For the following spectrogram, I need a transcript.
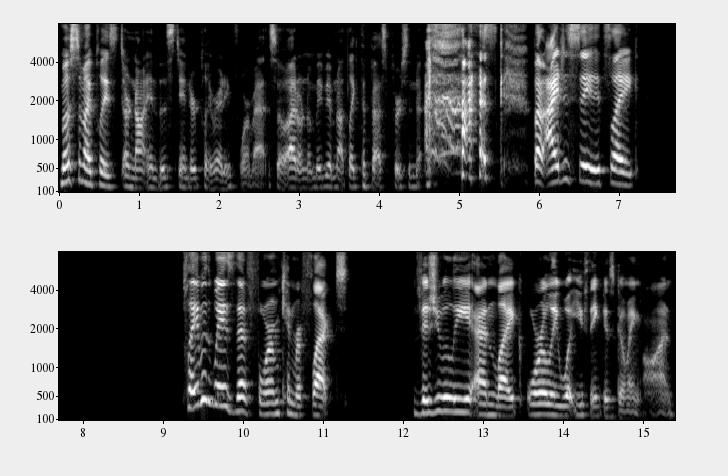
most of my plays are not in the standard playwriting format. So I don't know. Maybe I'm not like the best person to ask, but I just say it's like play with ways that form can reflect visually and like orally what you think is going on.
